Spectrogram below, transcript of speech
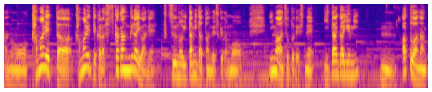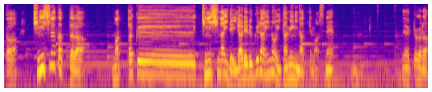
あの噛まれた噛まれてから2日間ぐらいはね普通の痛みだったんですけども今はちょっとですね痛がゆみ、うん、あとはなんか気にしなかったら全く気にしないでいられるぐらいの痛みになってますね。うんでだから、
